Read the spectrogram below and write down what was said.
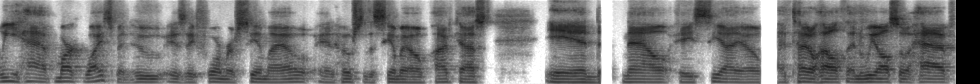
We have Mark Weisman, who is a former CMIO and host of the CMIO podcast, and now a CIO at TidalHealth. And we also have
